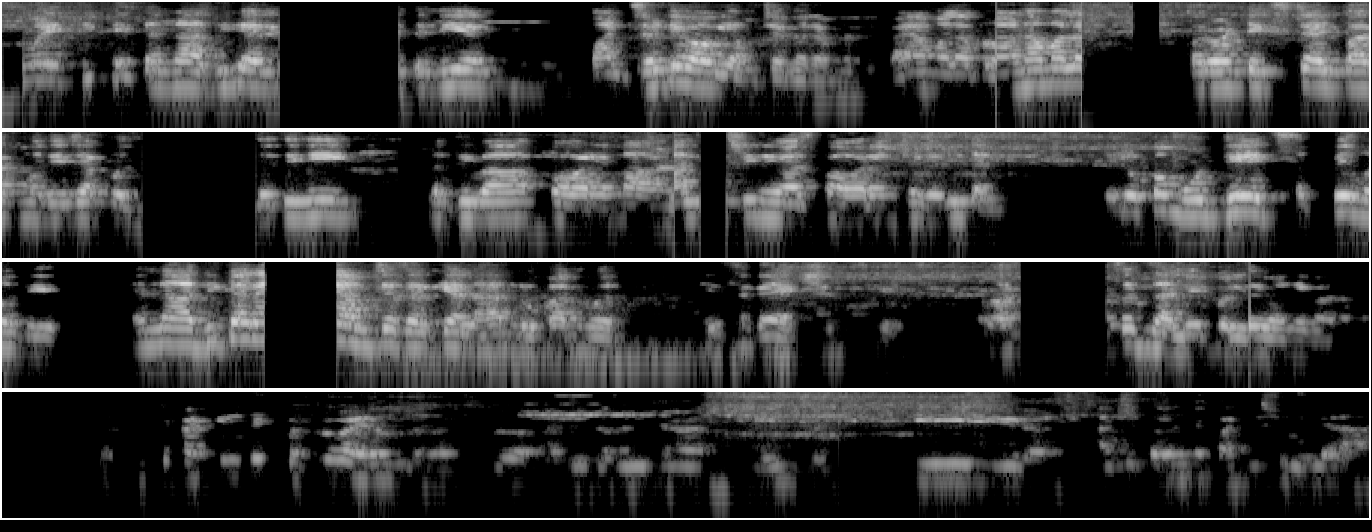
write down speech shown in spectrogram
त्यामुळे ठीक आहे त्यांना अधिकारी त्यांनी माणसं ठेवावी आमच्या घरामध्ये. काय आम्हाला प्राण आम्हाला परवा टेक्सटाईल पार्कमध्ये ज्या पद्धतीने प्रतिभा पवारांना श्रीनिवास पवारांच्या घरी झाली ते लोक मोठे आहेत सत्तेमध्ये त्यांना अधिकार आहे आमच्यासारख्या लहान लोकांवर हे सगळे ऍक्शन असंच झाले परिदेवाने बारा तुमच्या एक पत्र व्हायरल झालं अधिकाऱ्यांच्या की अधिकाऱ्यांच्या पाठीशी उभे राहा.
